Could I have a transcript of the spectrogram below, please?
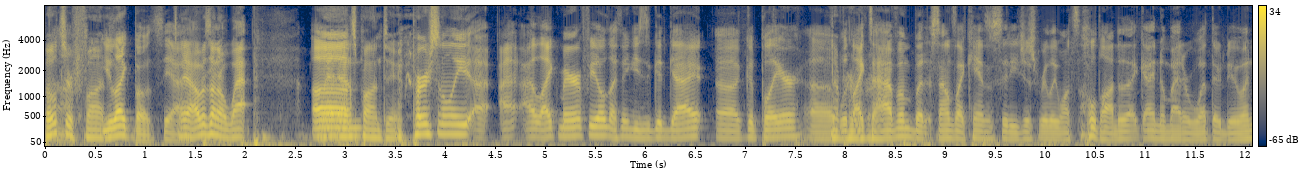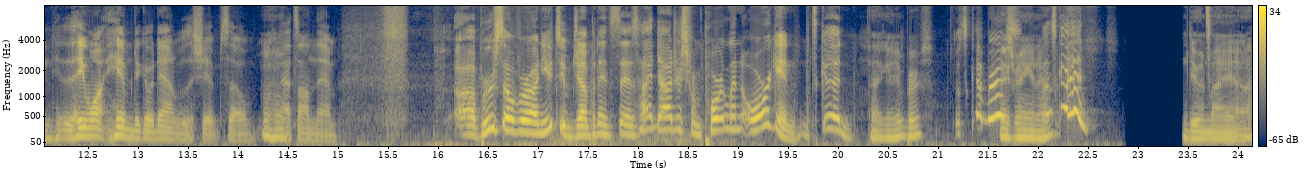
Boats Oh, are fun. You like boats, yeah? yeah, I was on a WAP, Um, wet ass pontoon. personally, I, I I like Merrifield. I think he's a good guy, uh, good player. Uh, Never would heard like of to him. have him, but it sounds like Kansas City just really wants to hold on to that guy no matter what they're doing. They want him to go down with the ship, so Mm-hmm. that's on them. Uh, Bruce over on YouTube jumping in says, "Hi Dodgers from Portland, Oregon. What's good? Thank you, Bruce. What's good, Bruce? Thanks for hanging out. What's good? I'm doing my uh,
